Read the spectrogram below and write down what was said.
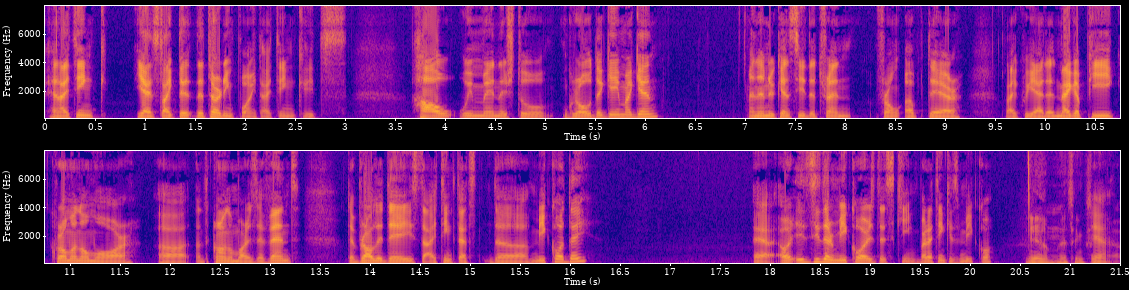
and i think yeah it's like the, the turning point i think it's how we managed to grow the game again and then you can see the trend from up there like we added Mega Pig chroma no more uh, the chroma no more is the event the Brawlidays i think that's the Mico day yeah, or it's either Mico or it's the skin, but I think it's Mico. Yeah, I think so. Yeah.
